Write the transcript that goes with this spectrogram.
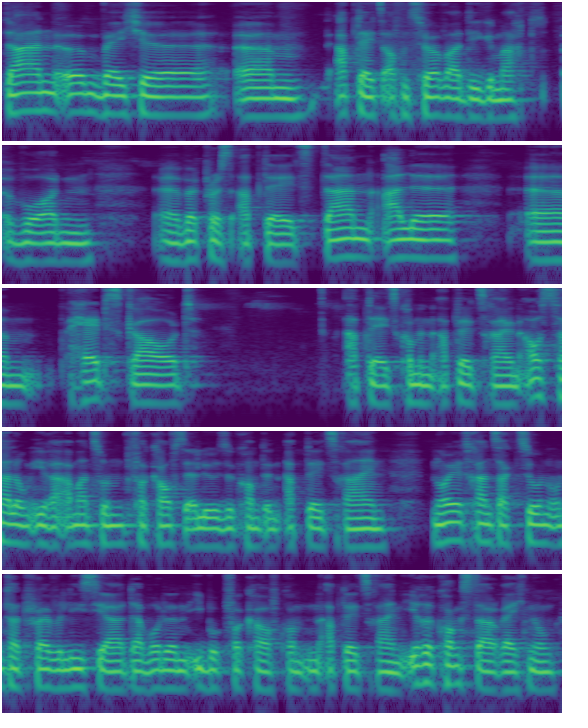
Dann irgendwelche ähm, Updates auf dem Server, die gemacht wurden, äh, WordPress-Updates. Dann alle ähm, Help Scout, Updates kommen in Updates rein. Auszahlung ihrer Amazon-Verkaufserlöse kommt in Updates rein. Neue Transaktionen unter Travelicia, da wurde ein E-Book verkauft, kommt in Updates rein. Ihre Kongstar-Rechnung,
